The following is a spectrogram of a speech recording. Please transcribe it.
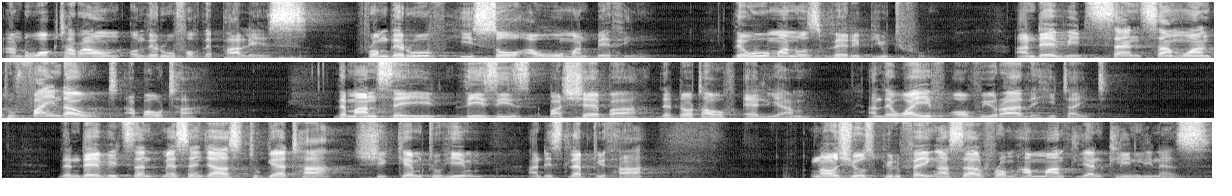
and walked around on the roof of the palace. From the roof, he saw a woman bathing. The woman was very beautiful. And David sent someone to find out about her. The man said, This is Bathsheba, the daughter of Eliam, and the wife of Uriah the Hittite. Then David sent messengers to get her. She came to him, and he slept with her. Now she was purifying herself from her monthly uncleanliness.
